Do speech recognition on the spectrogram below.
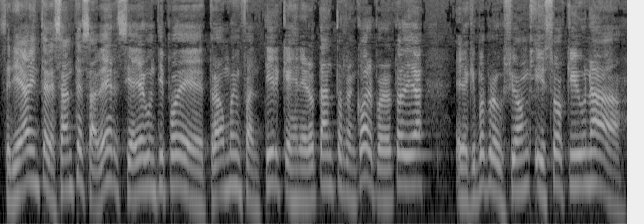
Sería interesante saber si hay algún tipo de trauma infantil que generó tantos rencores. Pero el otro día el equipo de producción hizo aquí una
